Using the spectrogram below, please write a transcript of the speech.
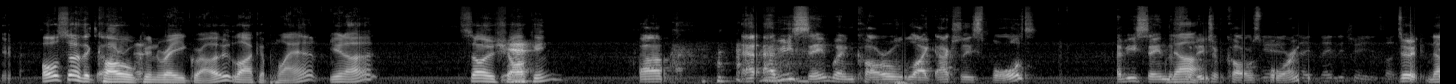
Yeah. Also, that So- coral can regrow like a plant, you know? So shocking. Um, have you seen when coral like actually spores? Have you seen the No. footage of coral sporing? They, they like Dude, No.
